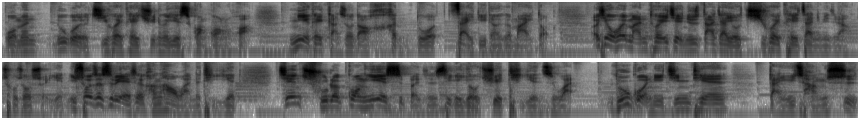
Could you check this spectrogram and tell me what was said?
我们如果有机会可以去那个夜市逛逛的话，你也可以感受到很多在地的一个脉动。而且我会蛮推荐，就是大家有机会可以在里面怎么样抽抽水烟。你说这是不是也是很好玩的体验？今天除了逛夜市本身是一个有趣的体验之外，如果你今天敢于尝试，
